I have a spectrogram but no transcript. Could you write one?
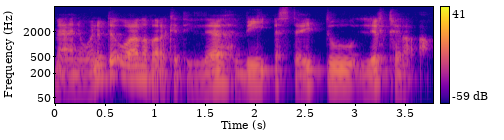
معنا. ونبدأ على بركة الله بأستعد للقراءة.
